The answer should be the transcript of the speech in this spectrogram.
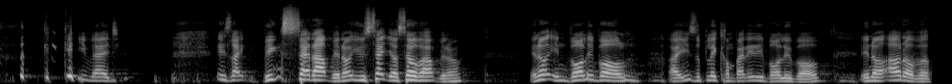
can you imagine? It's like being set up, you know, you set yourself up, you know. You know, in volleyball, I used to play competitive volleyball. You know, out of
